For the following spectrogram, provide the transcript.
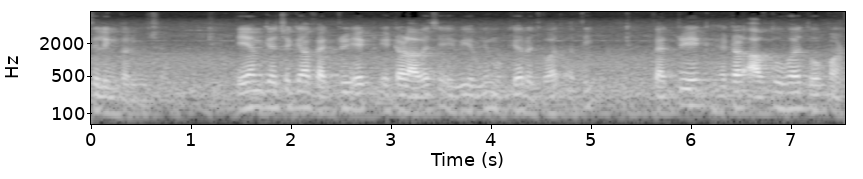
સીલિંગ કર્યું છે. એ એમ કહે છે કે આ ફેક્ટરી એક્ટ હેઠળ આવે છે એવી એમની મુખ્ય રજૂઆત હતી. ફેક્ટરી એક્ટ હેઠળ આવતું હોય તો પણ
